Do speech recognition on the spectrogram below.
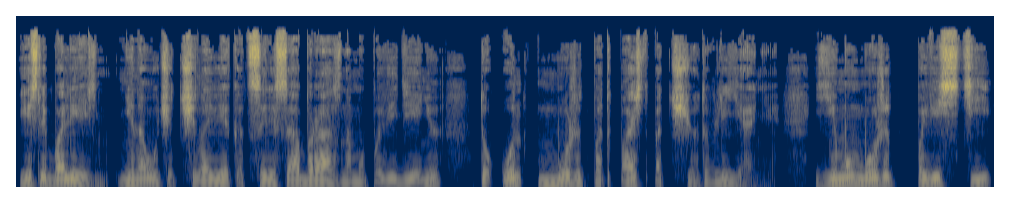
Если болезнь не научит человека целесообразному поведению, то он может подпасть под чье-то влияние. Ему может повести,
